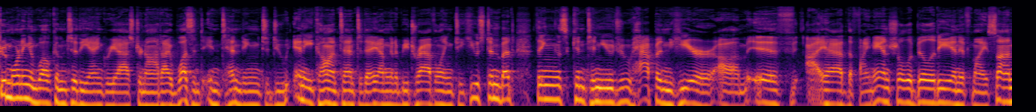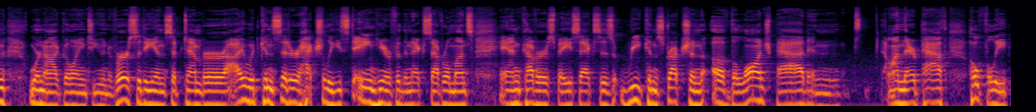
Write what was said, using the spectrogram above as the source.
Good morning and welcome to The Angry Astronaut. I wasn't intending to do any content today. I'm going to be traveling to Houston, but things continue to happen here. Um, if I had the financial ability and if my son were not going to university in September, I would consider actually staying here for the next several months and cover SpaceX's reconstruction of the launch pad and on their path, hopefully,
